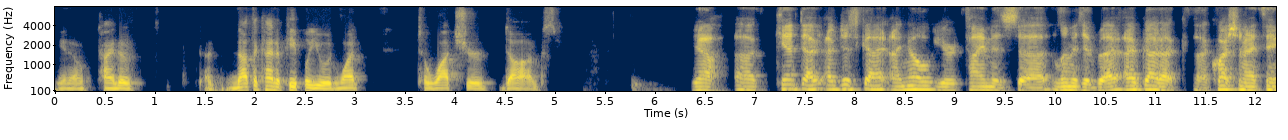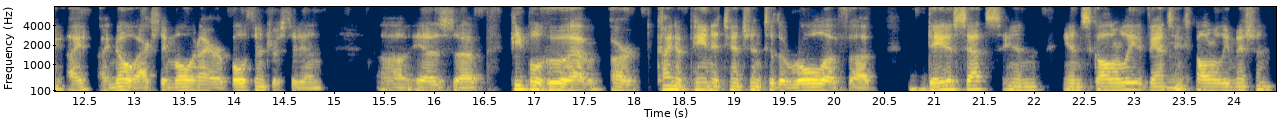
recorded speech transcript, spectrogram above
you know kind of uh, not the kind of people you would want to watch your dogs. Yeah, uh, Kent, I, have just got, I know your time is uh, limited, but I, have got a, a, question I think I, I know actually Mo and I are both interested in uh, as uh, people who have are kind of paying attention to the role of uh, data sets in, in scholarly, advancing mm. scholarly mission.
